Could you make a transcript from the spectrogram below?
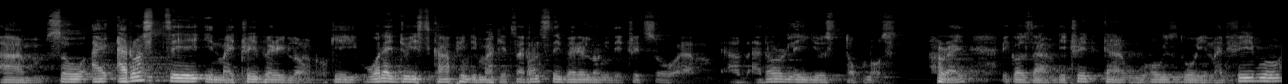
Um so i i don't stay in my trade very long okay. What i do is scalping the market so i don't stay very long in the trade so um, I, I don't really use stop loss all right because um, the trade can will always go in my favor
